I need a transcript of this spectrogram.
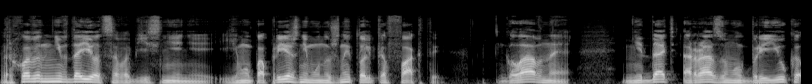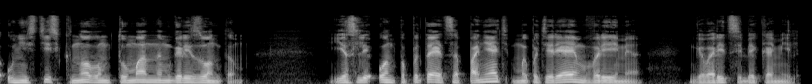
Верховен не вдается в объяснение, ему по-прежнему нужны только факты. Главное — не дать разуму Бриюка унестись к новым туманным горизонтам. Если он попытается понять, мы потеряем время, — говорит себе Камиль.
